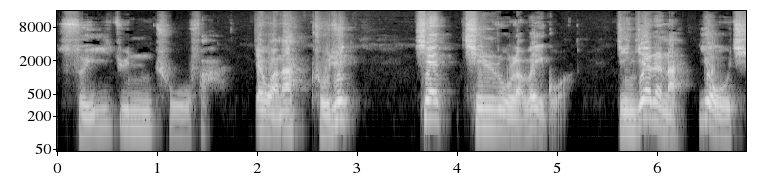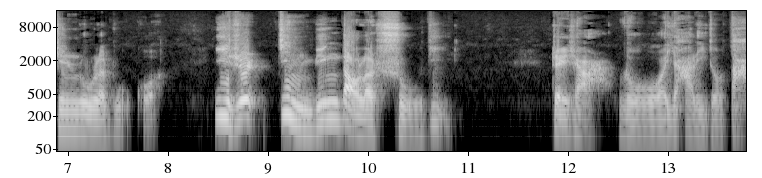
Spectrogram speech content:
随军出发。结果呢，楚军先侵入了魏国，紧接着呢，又侵入了鲁国，一直进兵到了蜀地。这下鲁国压力就大了。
